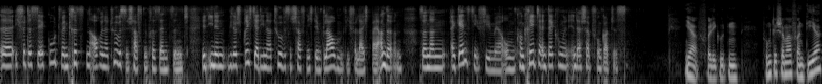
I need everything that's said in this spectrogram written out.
äh, ich finde es sehr gut, wenn Christen auch in Naturwissenschaften präsent sind. In ihnen widerspricht ja die Naturwissenschaft nicht dem Glauben, wie vielleicht bei anderen, sondern ergänzt ihn vielmehr um konkrete Entdeckungen in der Schöpfung Gottes. Ja, voll die guten Punkte schon mal von dir.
